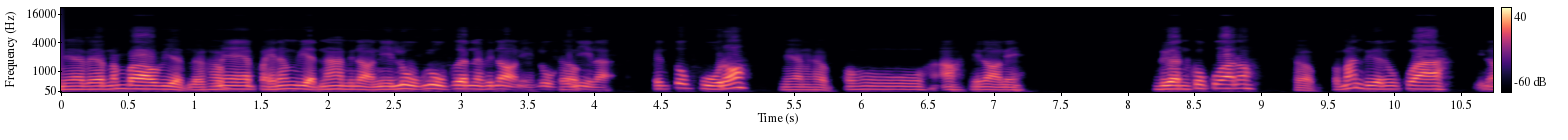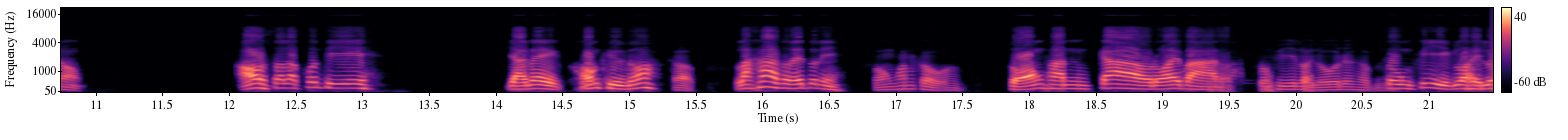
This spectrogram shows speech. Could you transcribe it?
แม่เรียนน้ำบาวเวียดแล้วครับแม่ไปน้ำเวียดนามพี่น้องนี่ลูกลูกเพื่อนนะพี่น้องนี่ลูกครัตัวบนี้ละเป็นตัวผู้เนาะแม่นครับโอ้โหอะพี่น้องนี่เดือนกว่าๆเนาะครับ ประมาณเดือนกว่าๆพี่น้อง เอาสำหรับคนที่อยากได้ของถือเนาะครับ ราคาเท่าไหร่ตัวนี้สองพันเก้าครับ สองพันเก้าร้อยบาทส่งฟรีร้อยโลด้วยครับ ส่งฟรีอีกร้อยโล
